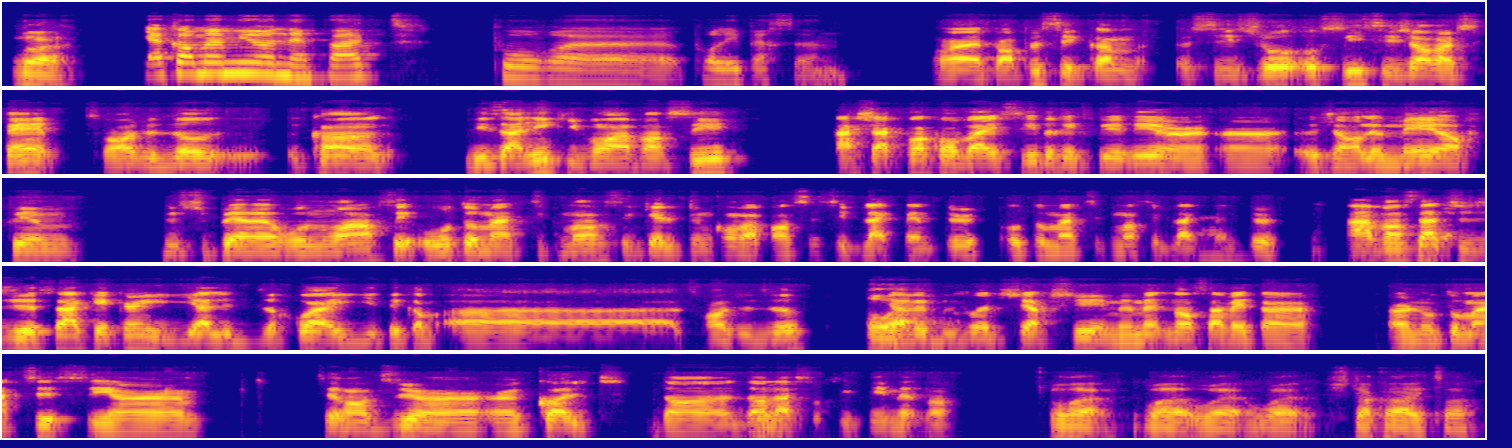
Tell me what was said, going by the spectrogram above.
Ouais. il y a quand même eu un impact pour, euh, pour les personnes. Ouais, puis en plus, c'est comme, c'est aussi, c'est genre un stamp. Tu vois, je veux dire, quand les années qui vont avancer, à chaque fois qu'on va essayer de référer un, un genre le meilleur film de super-héros noirs, c'est automatiquement, c'est quel film qu'on va penser, c'est Black Panther. Automatiquement, c'est Black Panther. Avant ça, tu disais ça à quelqu'un, il allait te dire quoi? Il était comme, euh, que je veux dire? Il Ouais. avait besoin de chercher, mais maintenant, ça va être un, un automatisme, c'est un, c'est rendu un, un culte dans, dans Ouais. la société maintenant. Ouais, ouais, ouais, ouais. Je suis d'accord avec toi.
